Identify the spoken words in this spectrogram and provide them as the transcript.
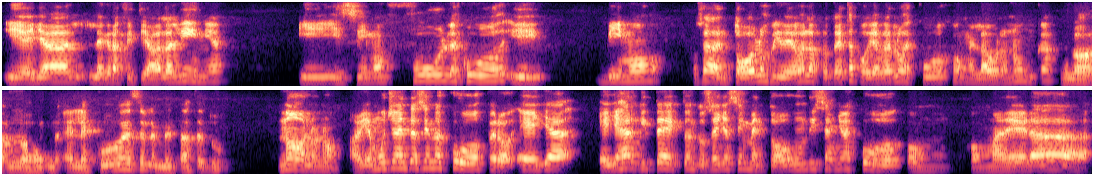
y ella le grafiteaba la línea y hicimos full escudos y vimos, o sea, en todos los videos de las protestas podías ver los escudos con el ahora nunca. ¿El escudo ese lo inventaste tú? No, no, no. Había mucha gente haciendo escudos, pero ella, ella es arquitecto, entonces ella se inventó un diseño de escudo con, con madera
